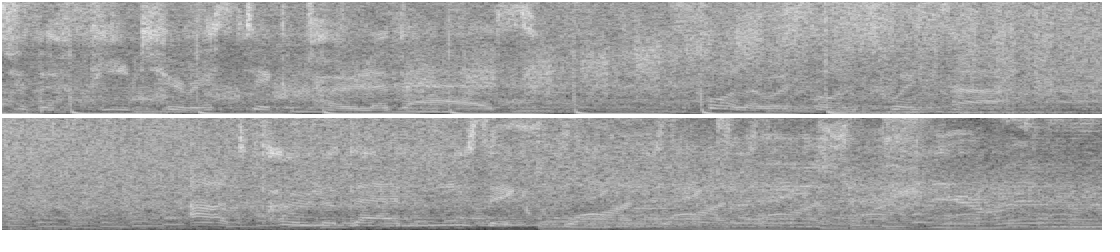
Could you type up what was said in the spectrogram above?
to the futuristic Polar Bears. Follow us on Twitter at Polar Bear Music 1.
